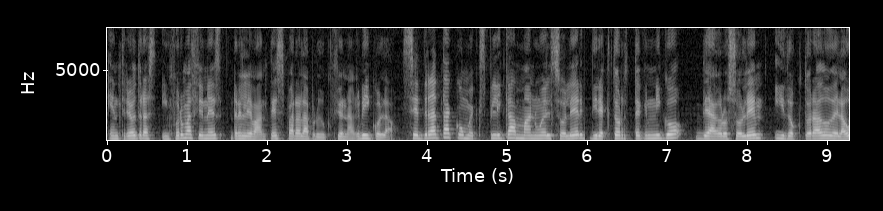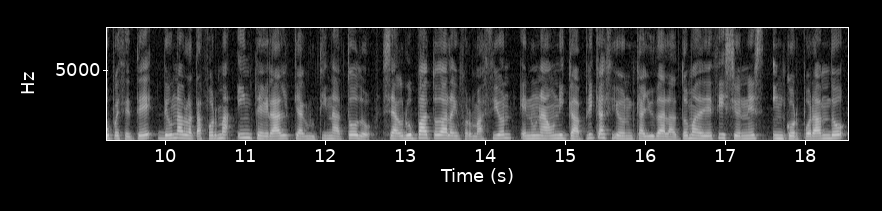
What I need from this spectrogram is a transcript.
entre otras informaciones relevantes para la producción agrícola. Se trata, como explica Manuel Soler, director técnico de Agrosolem y doctorado de la UPCT, de una plataforma integral que aglutina todo. Se agrupa toda la información en una única aplicación que ayuda a la toma de decisiones incorporando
